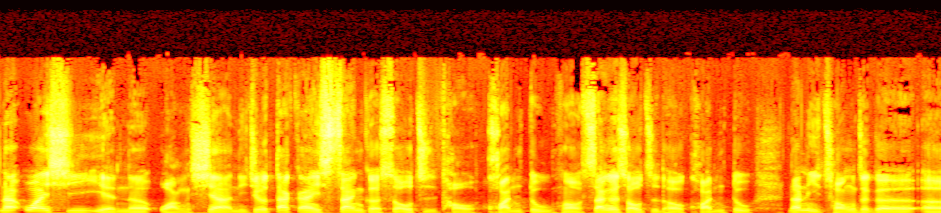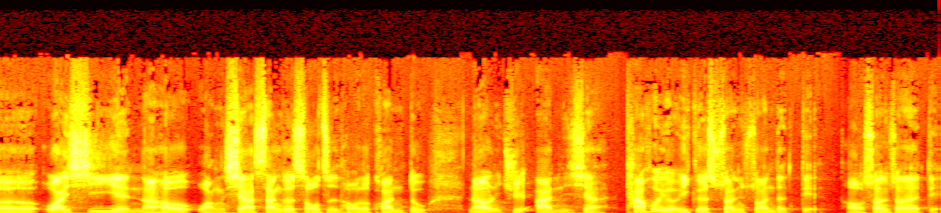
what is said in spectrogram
那外膝眼呢，往下你就大概三个手指头宽度。哈，三个手指头宽度。那你从这个呃外膝眼，然后往下三个手指头的宽度，然后你去按一下，它会有一个酸酸的点。好，酸酸的点，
